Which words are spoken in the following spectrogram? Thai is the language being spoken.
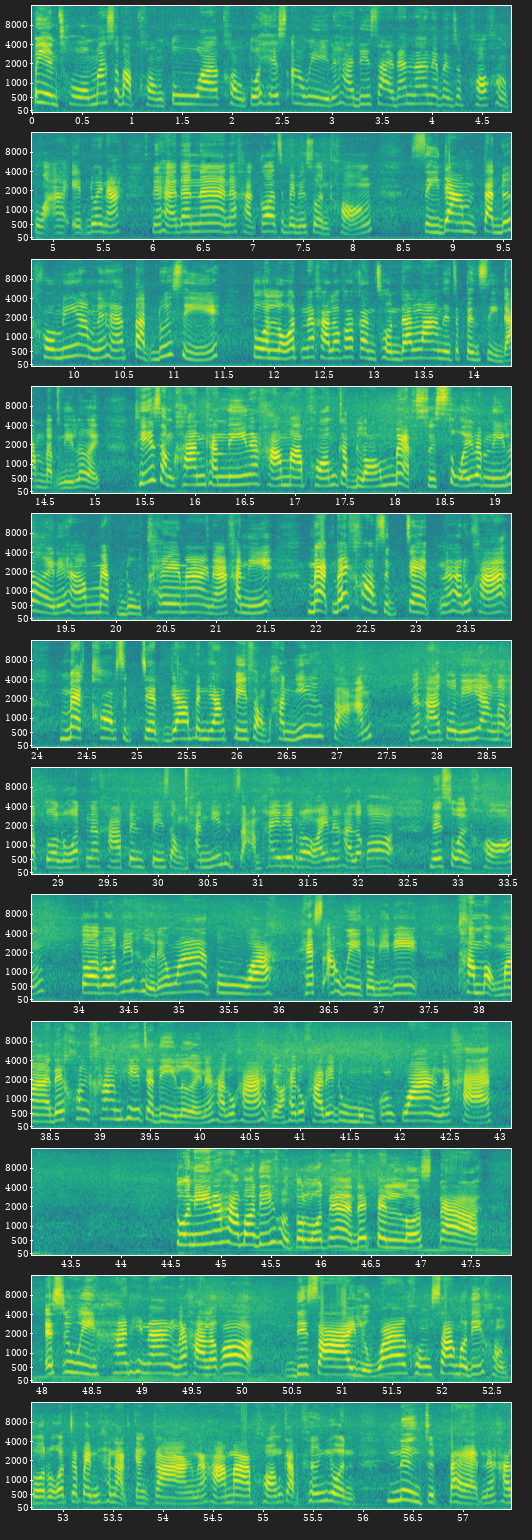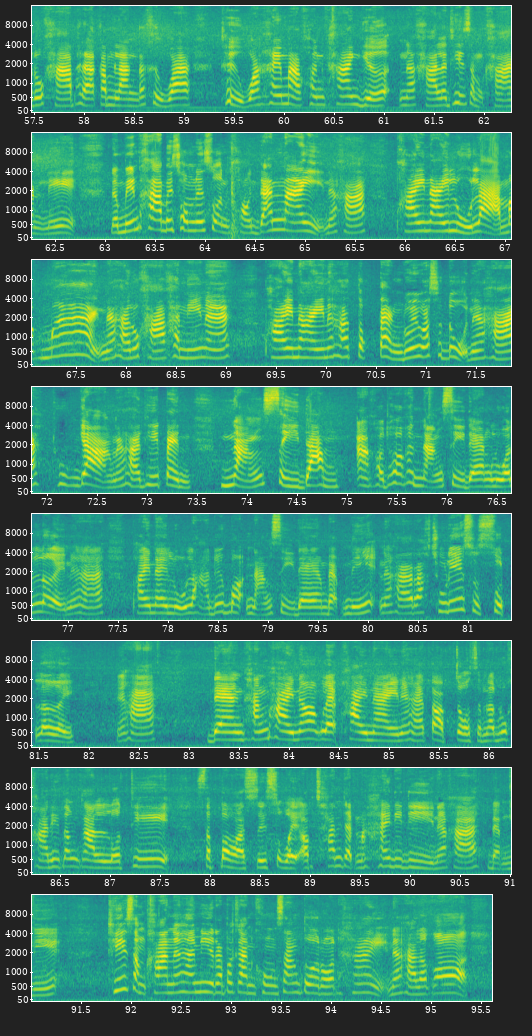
เปลี่ยนโฉมมาสบับของตัวของตัว HRV นะคะ ดีไซน์ด้านหน้าเนี่ยเป็นเฉพาะของตัว RS ด้วยนะนะคะด้านหน้านะคะก็จะเป็นในส่วนของสีดำตัดด้วยโครเมียมนะคะตัดด้วยสี ตัวรถนะคะ แล้วก็กันชนด้านล่างเนี่ยจะเป็นสีดำแบบนี้เลย ที่สำคัญคันนี้นะคะมาพร้อมกับล้อแม็กสวยๆแบบนี้เลยนะคะแม็กดูเท่มากนะคันนี้แม็กได้ขอบ 17 นะคะลูกค้าแม็กขอบ 17 ยางเป็นยางปี 2023นะคะตัวนี้ยางมากับตัวรถนะคะเป็นปี 2023 ให้เรียบร้อยนะคะ แล้วก็ในส่วนของตัวรถนี่ถือได้ว่าตัว HRV ตัวนี้นี่ ทำออกมาได้ค่อนข้างที่จะดีเลยนะคะ ลูกค้า เดี๋ยวให้ลูกค้าได้ดูมุมกว้างๆนะคะ ตัวนี้นะคะบอดี้ของตัวรถเนี่ยได้เป็นรถอ่า SUV 5 ที่นั่งนะคะ แล้วก็ดีไซน์หรือว่าโครงสร้างบอดี้ของตัวรถจะเป็นขนาดกลางๆนะคะ มาพร้อมกับเครื่องยนต์ 1.8 นะคะ ลูกค้าพละกำลังก็คือว่า ถือว่าให้มาค่อนข้างเยอะนะคะ และที่สำคัญนี่เดี๋ยวมิ้นพาไปชมในส่วนของด้านในนะคะ ภายในหรูหรามากๆนะคะ ลูกค้าคันนี้นะภายในนะคะตกแต่งด้วยวัสดุเนยนะคะ ทุกอย่างนะคะที่เป็นหนังสีดำอะขอโทษค่ะหนังสีแดงล้วนเลยนะคะ ภายในหรูหราด้วยเบาะหนังสีแดงแบบนี้นะคะรักชูรี่สุดๆเลยนะคะ แดงทั้งภายนอกและภายในนะคะ ตอบโจทย์สำหรับลูกค้าที่ต้องการรถที่ สปอร์ตสวยๆออปชั่นจัดมาให้ดีๆนะคะ แบบนี้ที่สำคัญนะคะมีรับประกันโครงสร้างตัวรถให้นะคะ แล้วก็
